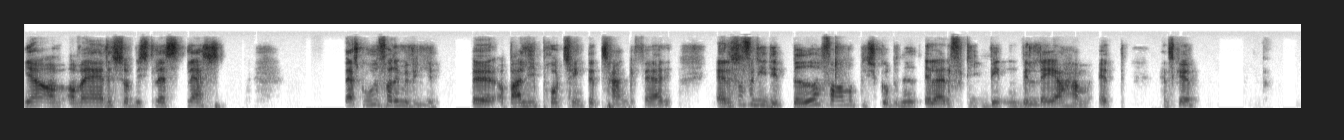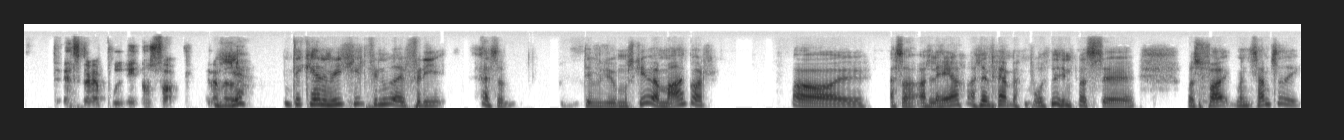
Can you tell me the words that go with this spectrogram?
Ja, og, og hvad er det så? Hvis, lad, os, lad, os, lad os gå ud fra det med vilje, øh, og bare lige prøve at tænke den tanke færdig. Er det så, fordi det er bedre for ham at blive skubbet ned, eller er det, fordi vinden vil lære ham, at han skal, han skal være bryde ind hos folk? Eller hvad? Ja, det kan jeg nemlig ikke helt finde ud af, fordi altså, det ville jo måske være meget godt at, øh, altså, at lære at lade være med at bryde ind hos, øh, hos folk, men samtidig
